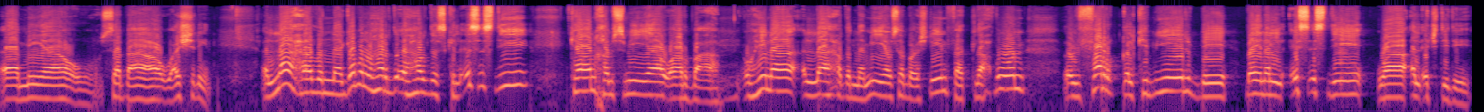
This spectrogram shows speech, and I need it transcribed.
127 آه، نلاحظ إن قبل ال hard hard disk ال SSD كان 504 وهنا نلاحظ انه 127 فتلاحظون الفرق الكبير بين ال SSD وال HDD.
